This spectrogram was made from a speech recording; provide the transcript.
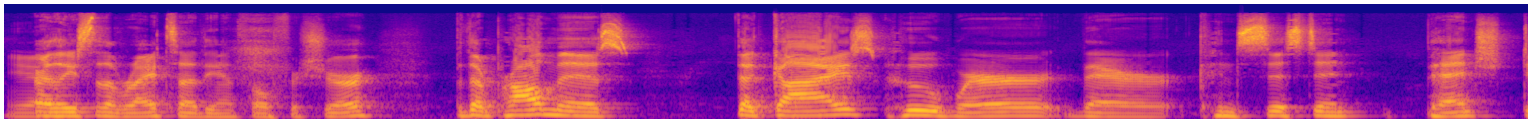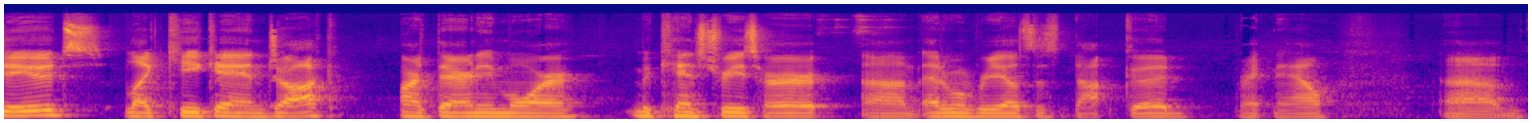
Yeah. or at least to the right side of the infield for sure. But the problem is the guys who were their consistent bench dudes like Kike and Joc aren't there anymore. McKinstry's hurt. Um, Edwin Rios is not good right now. Um,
